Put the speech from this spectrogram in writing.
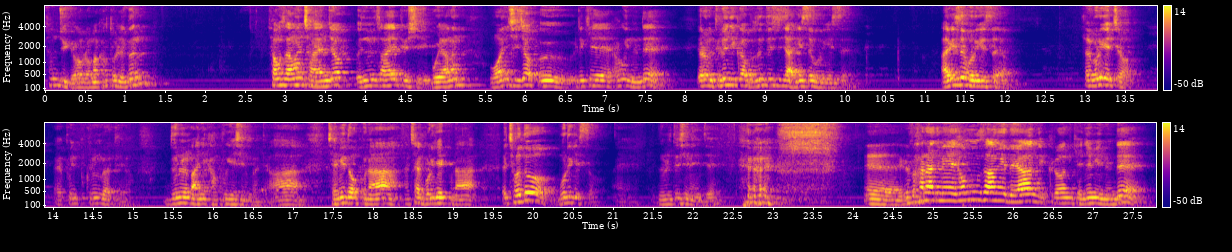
천주교 로마 카톨릭은 형상은 자연적 은사의 표시 모양은 원시적 의 이렇게 하고 있는데 여러분 들으니까 무슨 뜻인지 알겠어요 모르겠어요 알겠어요? 모르겠어요? 잘 모르겠죠? 네, 보- 그런 것 같아요. 눈을 많이 감고 계시는 것 같아요. 아, 재미도 없구나. 잘 모르겠구나. 저도 모르겠어. 예, 눈을 뜨시네, 이제. 예, 그래서 하나님의 형상에 대한 그런 개념이 있는데,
